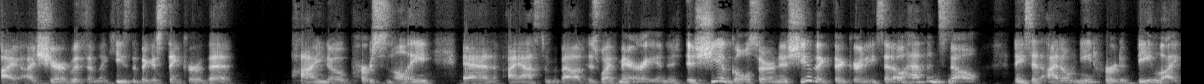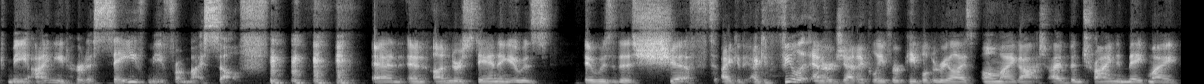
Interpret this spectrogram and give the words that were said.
I, I shared with him like he's the biggest thinker that I know personally. And I asked him about his wife Mary, and is, is she a goal setter and is she a big thinker? And he said, "Oh heavens, no." And he said, "I don't need her to be like me. I need her to save me from myself." and and understanding it was it was this shift. I could I could feel it energetically for people to realize, oh my gosh, I've been trying to make my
